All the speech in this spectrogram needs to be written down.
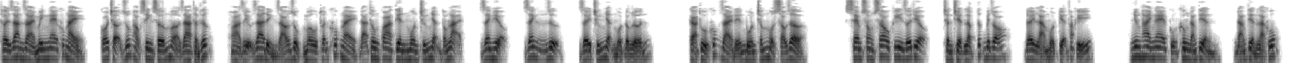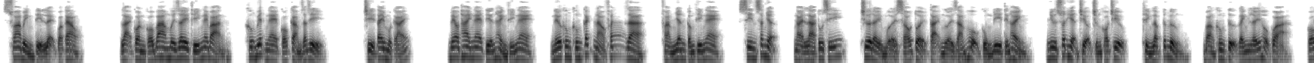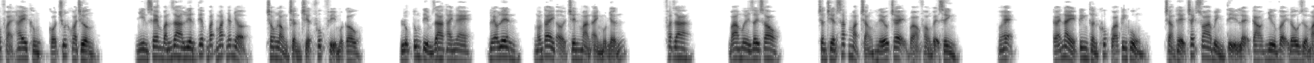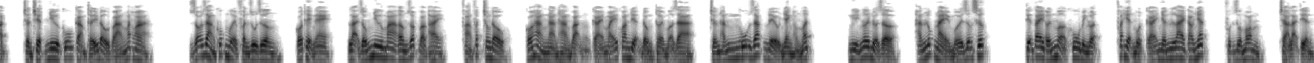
Thời gian dài minh nghe khúc này, có trợ giúp học sinh sớm mở ra thần thức, hòa dịu gia đình giáo dục mâu thuẫn khúc này đã thông qua tiên môn chứng nhận tóm lại, danh hiệu, danh dự, giấy chứng nhận một đồng lớn. Cả thủ khúc dài đến 4.16 giờ xem xong sau khi giới thiệu, trần triệt lập tức biết rõ, đây là một kiện pháp khí. Nhưng hai nghe cũng không đáng tiền đáng tiền là khúc. Xoa bình tỷ lệ quá cao. Lại còn có ba mươi giây thí nghe bản, không biết nghe có cảm giác gì. Chỉ tay một cái. Đeo thai nghe tiến hành thí nghe, nếu không không cách nào phát ra phạm nhân cấm thí nghe, xin xác nhận, ngài là tu sĩ, chưa đầy mười sáu tuổi tại người giám hộ cùng đi tiến hành, như xuất hiện triệu chứng khó chịu, thỉnh lập tức ngừng, bằng không tự gánh lấy hậu quả, có phải hay không có chút khoa trương. Nhìn xem bắn ra liên tiếp bắt mắt nhắc nhở, trong lòng trần triệt phúc phỉ một câu lục tung tìm ra thai nghe leo lên, ngón tay ở trên màn ảnh một nhấn. Phát ra. Ba mươi giây sau, trần Chiến sắc mặt trắng nếu chạy vào phòng vệ sinh. Huệ cái này kinh thần khúc quá kinh khủng, chẳng thể trách xoa bình tỷ lệ cao như vậy đâu rửa mặt, trần triệt như cũ cảm thấy đầu váng mắt hoa. Rõ ràng khúc mười phần du dương, có thể nghe, lại giống như ma âm rót vào thai, phảng phất trong đầu, có hàng ngàn hàng vạn cái máy khoan điện đồng thời mở ra, chấn hắn ngũ rác đều nhanh hỏng mất. Nghỉ ngơi nửa giờ, hắn lúc này mới dưỡng sức. Tiện tay ấn mở khu bình luận, phát hiện một cái nhấn like cao nhất, phục dù mom trả lại tiền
